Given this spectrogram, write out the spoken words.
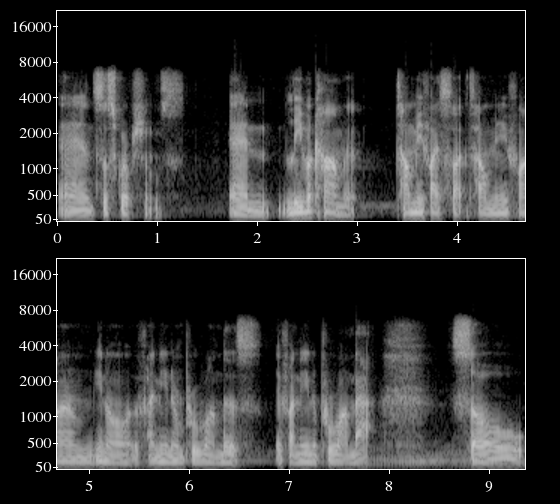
and subscriptions. And leave a comment. Tell me if I suck. Tell me if I'm, you know, if I need to improve on this, if I need to improve on that. So,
